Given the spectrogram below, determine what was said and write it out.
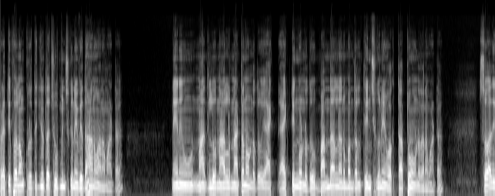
ప్రతిఫలం కృతజ్ఞత చూపించుకునే విధానం అన్నమాట. నేను నాదిలో నాలో నటన ఉండదు యాక్టింగ్ ఉండదు బంధాలను అనుబంధాలు తెంచుకునే ఒక తత్వం ఉండదన్నమాట. సో అది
